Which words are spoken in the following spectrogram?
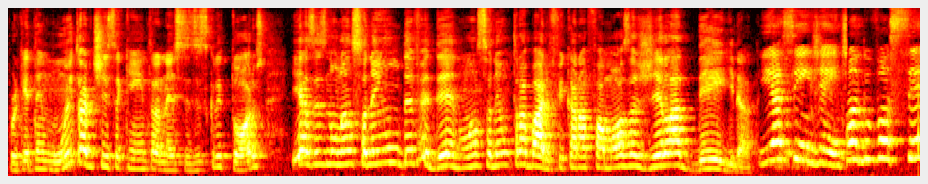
porque tem muito artista que entra nesses escritórios e às vezes não lança nenhum DVD, não lança nenhum trabalho, fica na famosa geladeira. E assim, gente, quando você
